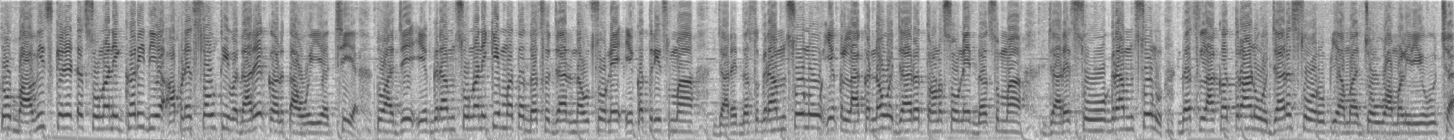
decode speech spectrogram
તો બાવીસ કેરેટ સોનાની ખરીદી આપણે સૌથી વધારે કરતા હોઈએ છીએ. તો આજે એક ગ્રામ સોનાની કિંમત દસ હજાર નવસો ને એકત્રીસમાં, જ્યારે દસ ગ્રામ સોનું એક લાખ નવ હજાર ત્રણસો ને દસમાં, જ્યારે સો ગ્રામ સોનું દસ લાખ ત્રાણું હજાર સો રૂપિયામાં જોવા મળી રહ્યું છે.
